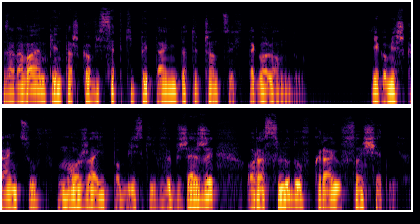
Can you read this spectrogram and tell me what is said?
Zadawałem Piętaszkowi setki pytań dotyczących tego lądu, jego mieszkańców, morza i pobliskich wybrzeży oraz ludów krajów sąsiednich.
